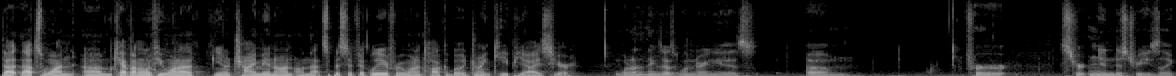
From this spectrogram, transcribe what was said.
that that's one. Um, Kev, I don't know if you want to you know chime in on on that specifically, or if we want to talk about joint KPIs here. One of the things I was wondering is, um, for certain industries, like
